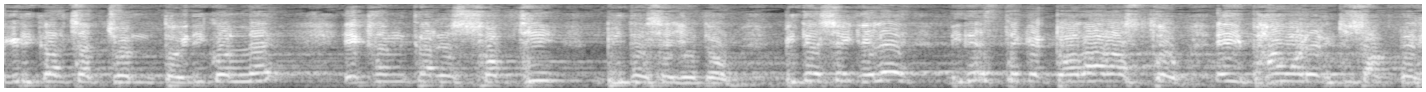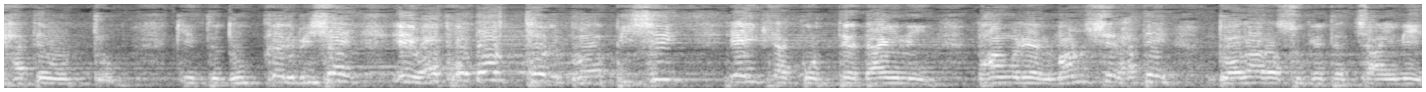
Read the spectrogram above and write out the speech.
এগ্রিকালচার জোন তৈরি করলে এখানকার সবজি বিদেশে যেত। বিদেশে গেলে বিদেশ থেকে ডলার আসতো, এই ভাঙরের কৃষকদের হাতে উঠতো। কিন্তু দুঃখের বিষয়, এই অপদার্থর পিসি এইটা করতে দেয়নি। ভাঙরের মানুষের হাতে ডলার আসুক এটা চাইনি।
